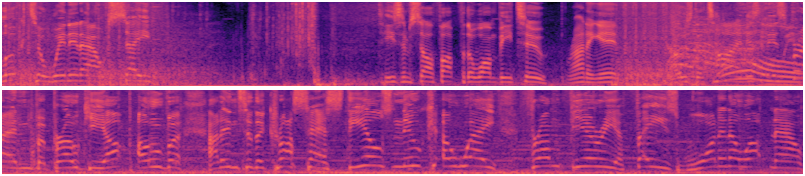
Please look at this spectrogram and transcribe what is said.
look to win it out safe. Tees himself up for the 1v2, running in. Knows the time isn't his oh. friend, but Broky up, over, and into the crosshair. Steals Nuke away from Furia. FaZe 1-0 up now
